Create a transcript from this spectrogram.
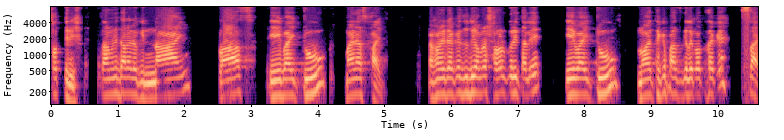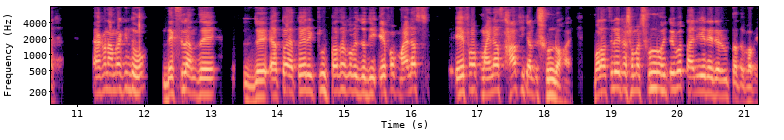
ছত্রিশ। তার মানে দাঁড়াল কি? Nine plus A by two minus five এখন এটাকে যদি আমরা সরল করি তাহলে এ বাই টু নয় থেকে পাঁচ গেলে কত থাকে? চার। এখন আমরা কিন্তু দেখছিলাম যে যে এত এত এর একটু উৎপাদক হবে যদি F of minus F of minus half equal শূন্য হয়। বলা ছিল এটা সময় শূন্য হইতে হইব, তাইলে এর এর উৎপাদক হবে।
